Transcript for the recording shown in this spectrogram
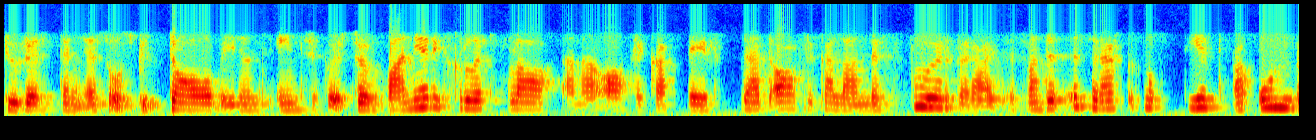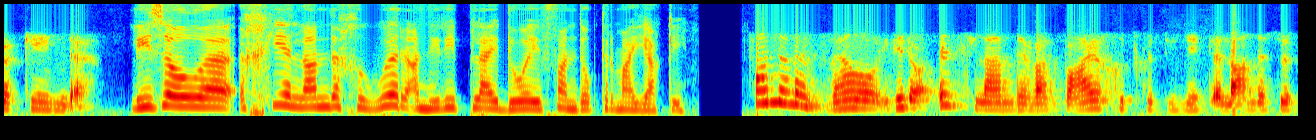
toerusting is, hospitaalbeddens ensovoorts. So wanneer die groot vlaag dan na Afrika tref, dat Afrika lande voorberei is want dit is regtig nog steeds 'n onbekende. Liesel uh, gee lande gehoor aan hierdie pleidooi van Dr. Mayaki van hulle wel, jy weet daar is lande wat baie goed gedoen het, lande soos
